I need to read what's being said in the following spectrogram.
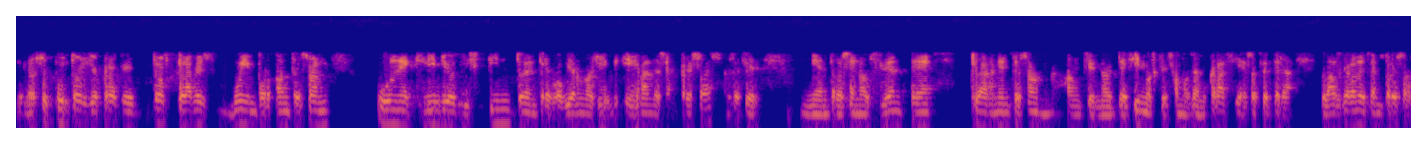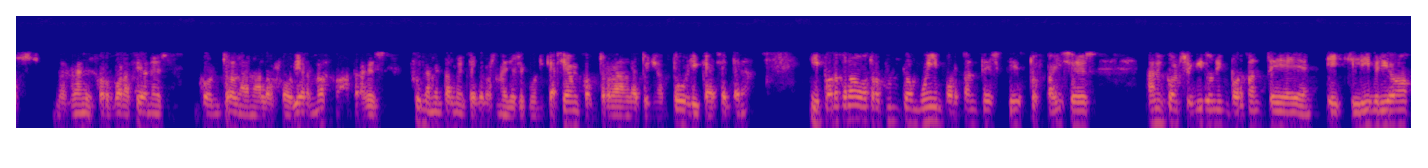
En esos puntos yo creo que dos claves muy importantes son un equilibrio distinto entre gobiernos y, grandes empresas, es decir, mientras en Occidente claramente son, aunque nos decimos que somos democracias, etcétera, las grandes empresas, las grandes corporaciones controlan a los gobiernos a través fundamentalmente de los medios de comunicación, controlan la opinión pública, etcétera. Y por otro otro punto muy importante es que estos países han conseguido un importante equilibrio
